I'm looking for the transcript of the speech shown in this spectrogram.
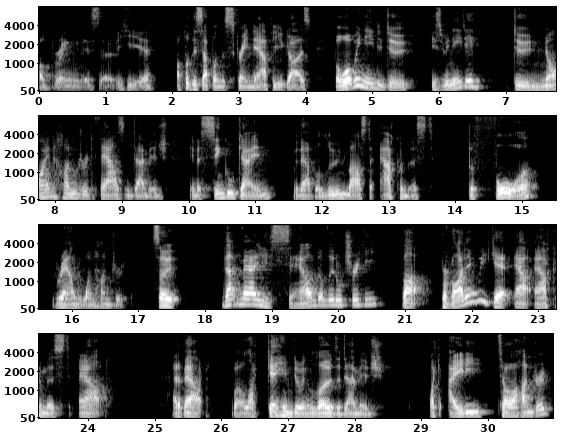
I'll bring this over here. I'll put this up on the screen now for you guys. But what we need to do is we need to do 900,000 damage in a single game with our Balloon Master Alchemist before round 100. So that may sound a little tricky, but providing we get our alchemist out at about well like get him doing loads of damage like 80 to 100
